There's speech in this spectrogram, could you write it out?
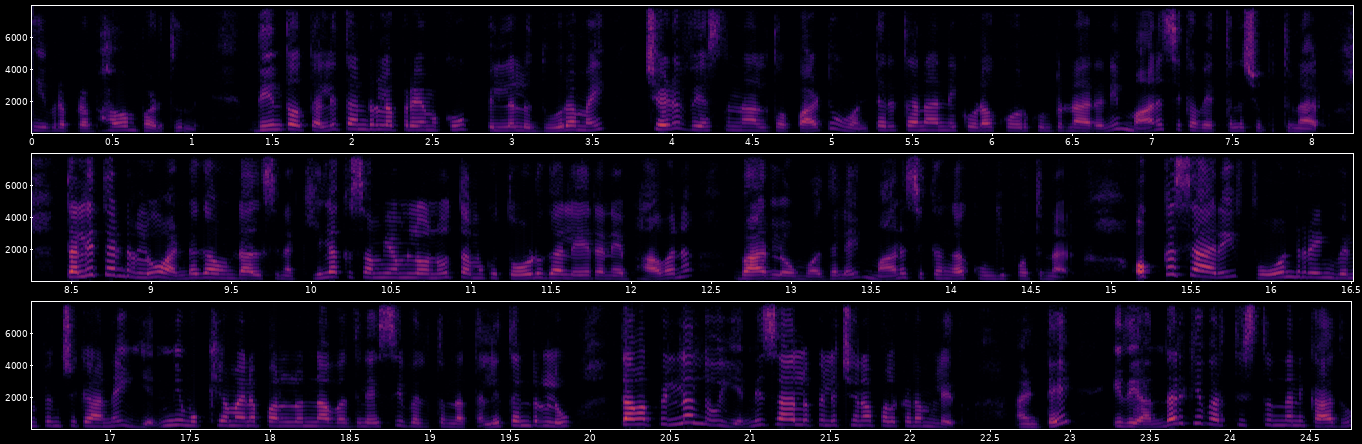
తీవ్ర ప్రభావం పడుతుంది. దీంతో తల్లిదండ్రుల ప్రేమకు పిల్లలు దూరమై చెడు వ్యసనాలతో పాటు ఒంటరితనాన్ని కూడా కోరుకుంటున్నారని మానసికవేత్తలు చెబుతున్నారు. తల్లిదండ్రులు అండగా ఉండాల్సిన కీలక సమయంలోనూ తమకు తోడుగా లేరనే భావన వారిలో మొదలై మానసికంగా కుంగిపోతున్నారు. ఒక్కసారి ఫోన్ రింగ్ వినిపించగానే ఎన్ని ముఖ్యమైన పనులున్నా వదిలేసి వెళ్తున్న తల్లిదండ్రులు తమ పిల్లలు ఎన్నిసార్లు పిలిచినా పలకడం లేదు. అంటే ఇది అందరికీ వర్తిస్తుందని కాదు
